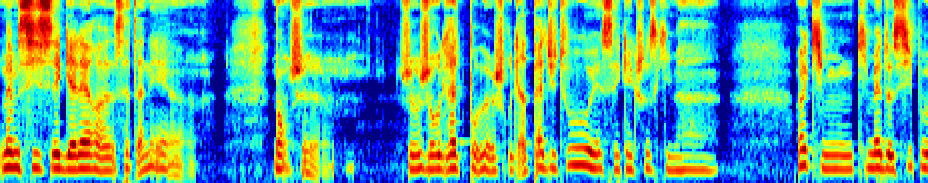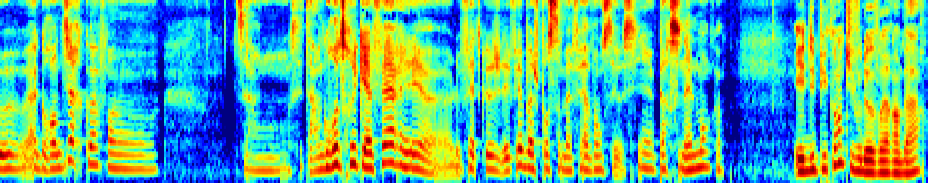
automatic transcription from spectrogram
Même si c'est galère euh, cette année, euh, non, je, je, je regrette, pas- je regrette pas du tout et c'est quelque chose qui m'a, ouais, qui, qui m'aide aussi pour- à grandir, quoi. Enfin, c'est un- c'était un gros truc à faire et euh, le fait que je l'ai fait, bah, je pense que ça m'a fait avancer aussi personnellement, quoi. Et depuis quand tu voulais ouvrir un bar?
